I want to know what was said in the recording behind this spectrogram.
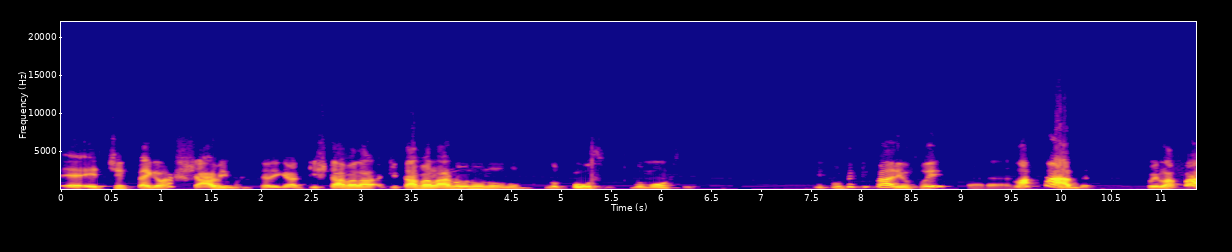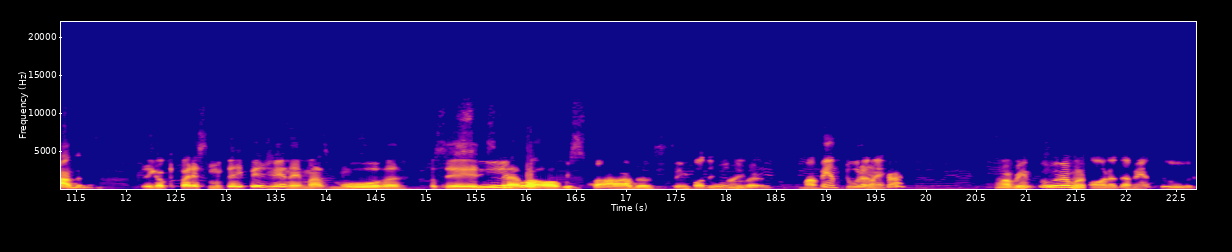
é, ele tinha que pegar uma chave, mano, tá ligado? Que estava lá, que tava lá no, no, no, no- pulso do monstro. E puta que pariu, foi Caralho. lapada. Foi lapada, mano. Legal que parece muito RPG, né? Masmorra, você Sim, destrava pô, algo. espadas, tem Foda tudo, demais. velho. Uma aventura, né? Uma aventura, mano. Hora da aventura.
